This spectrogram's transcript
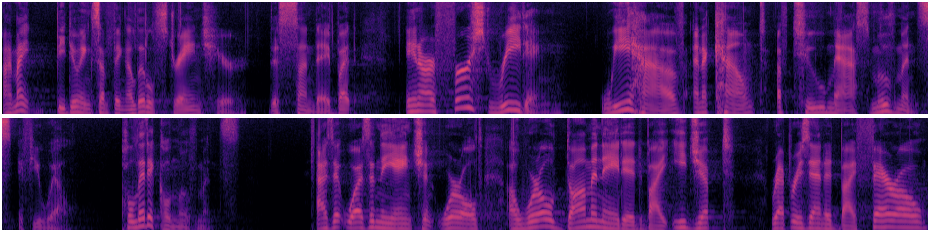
I might be doing something a little strange here this Sunday, but in our first reading, we have an account of two mass movements, if you will, political movements. As it was in the ancient world, a world dominated by Egypt, represented by Pharaoh,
